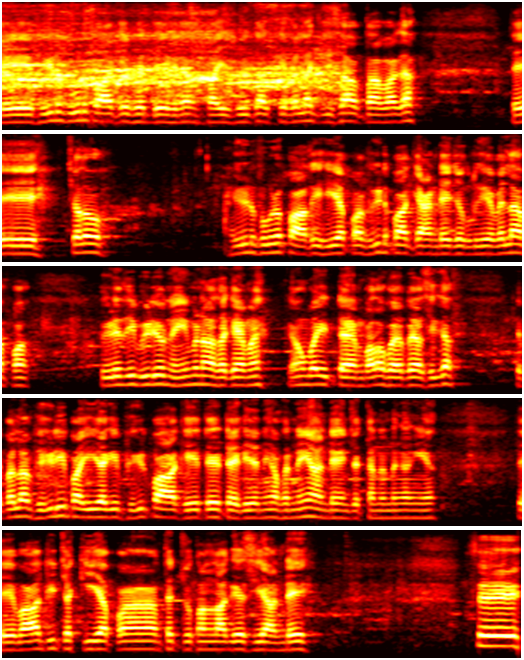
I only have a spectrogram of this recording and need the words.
ਤੇ ਫੀਡ ਫੂਡ ਪਾ ਕੇ ਫਿਰ ਦੇਖਦੇ ਹਾਂ, ਸਫ਼ਾਈ ਸੂਈ ਕਰਕੇ ਪਹਿਲਾਂ ਕੀ ਹਿਸਾਬ ਕਿਤਾਬ ਹੈਗਾ। ਤੇ ਚਲੋ ਫੀਡ ਫੂਡ ਪਾਤੀ ਸੀ, ਆਪਾਂ ਫੀਡ ਪਾ ਕੇ ਆਂਡੇ ਚੁਗ ਲਈਏ ਪਹਿਲਾਂ ਆਪਾਂ ਫੀਡ ਦੀ ਵੀਡੀਓ ਨਹੀਂ ਬਣਾ ਸਕਿਆ ਮੈਂ, ਕਿਉਂ ਬਾਈ ਟਾਈਮ ਵਾਲਾ ਹੋਇਆ ਪਿਆ ਸੀਗਾ, ਤੇ ਪਹਿਲਾਂ ਫੀਡ ਹੀ ਪਾਈ ਹੈਗੀ, ਫੀਡ ਪਾ ਕੇ ਤੇ ਟਿਕ ਜਾਂਦੀਆਂ, ਫਿਰ ਨਹੀਂ ਆਂਡੇ ਚੱਕਣ ਦਿੰਦੀਆਂ ਗੀਆਂ। ਤੇ ਬਾਅਦ ਦੀ ਚੱਕੀ ਆਪਾਂ ਤੇ ਚੁਕਣ ਲੱਗੇ ਸੀ ਆਂਡੇ ਤੇ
